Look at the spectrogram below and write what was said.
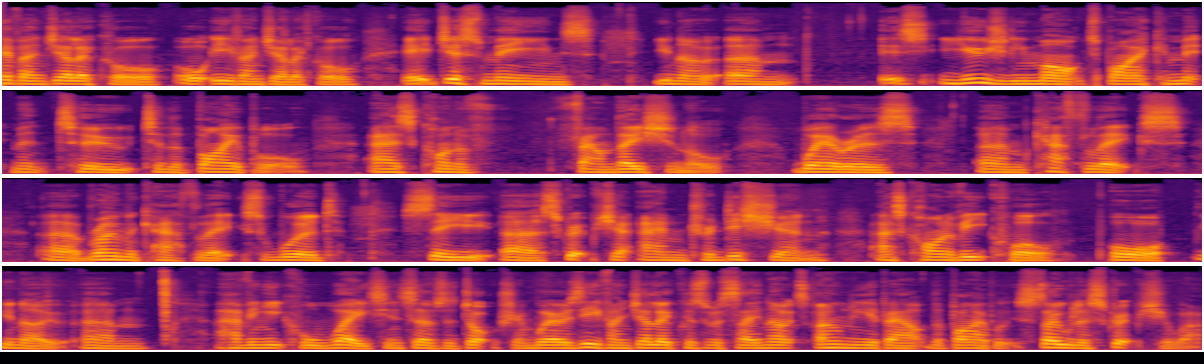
evangelical or evangelical, it just means, you know, um, it's usually marked by a commitment to, to the Bible as kind of foundational, whereas um, Catholics, uh, Roman Catholics, would see uh, scripture and tradition as kind of equal or, you know, um, having equal weight in terms of doctrine, whereas evangelicals would say, no, it's only about the Bible, it's sola scriptura,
